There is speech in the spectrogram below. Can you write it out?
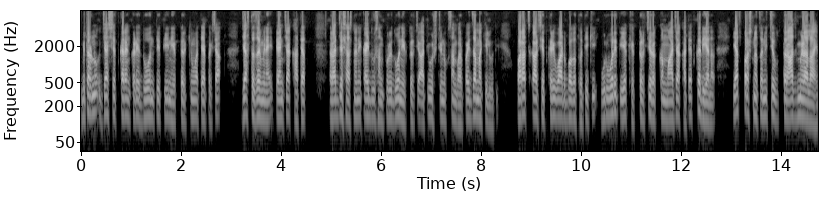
मित्रांनो ज्या शेतकऱ्यांकडे दोन ते तीन हेक्टर किंवा त्यापेक्षा जास्त जमीन आहे त्यांच्या खात्यात राज्य शासनाने काही दिवसांपूर्वी दोन हेक्टरची अतिवृष्टी नुकसान भरपाई जमा केली होती. बराच काळ शेतकरी वाट बघत होते की उर्वरित एक हेक्टरची रक्कम माझ्या खात्यात कधी येणार? याच प्रश्नाचं निश्चित उत्तर आज मिळालं आहे.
